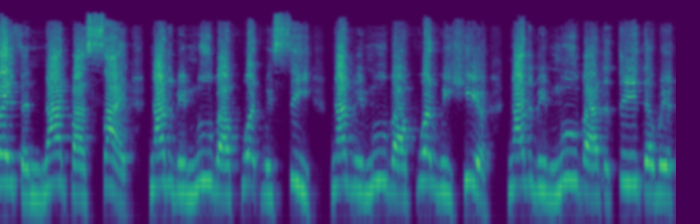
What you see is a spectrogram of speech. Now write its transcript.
faith and not by sight, not to be moved by what we see, not to be moved by what we hear, not to be moved by the things that we're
